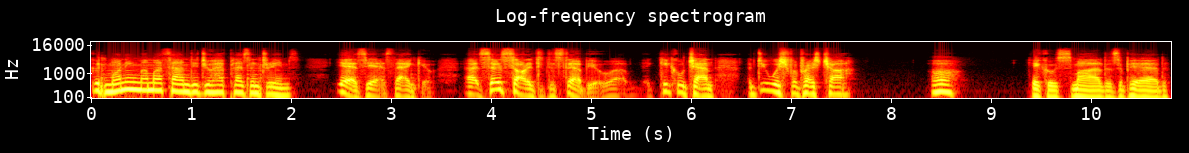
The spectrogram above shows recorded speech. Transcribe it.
"'Good morning, Mama-san. Did you have pleasant dreams?' "'Yes, yes, thank you. Uh, so sorry to disturb you. Uh, Kiku-chan, do you wish for fresh cha?' "'Oh.' Kiku's smile disappeared.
